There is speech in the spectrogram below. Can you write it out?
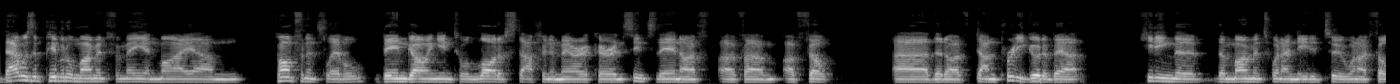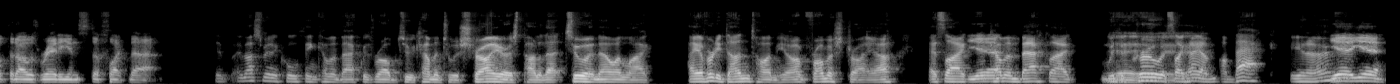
that was a pivotal moment for me and my um, confidence level. Then going into a lot of stuff in America, and since then I've I've um, I've felt uh, that I've done pretty good about hitting the the moments when I needed to, when I felt that I was ready, and stuff like that it, it must have been a cool thing coming back with Rob to coming to Australia as part of that tour, knowing like, hey, I've already done time here. I'm from Australia. It's like yeah. coming back like with yeah, the crew. Yeah, it's like, hey, I'm I'm back. You know? Yeah, yeah.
